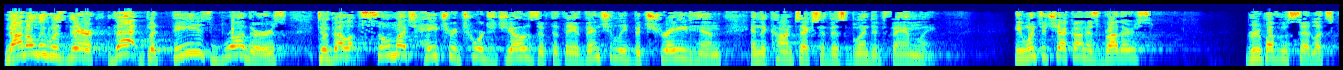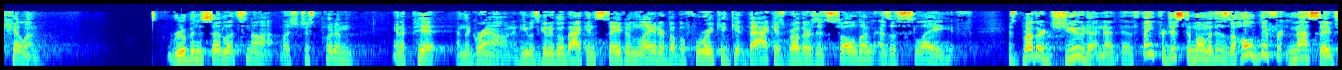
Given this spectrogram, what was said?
Not only was there that, but these brothers developed so much hatred towards Joseph that they eventually betrayed him in the context of this blended family. He went to check on his brothers. A group of them said, let's kill him. Reuben said, let's not. Let's just put him in a pit in the ground. And he was going to go back and save him later, but before he could get back, his brothers had sold him as a slave. His brother Judah. Now think for just a moment, this is a whole different message,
